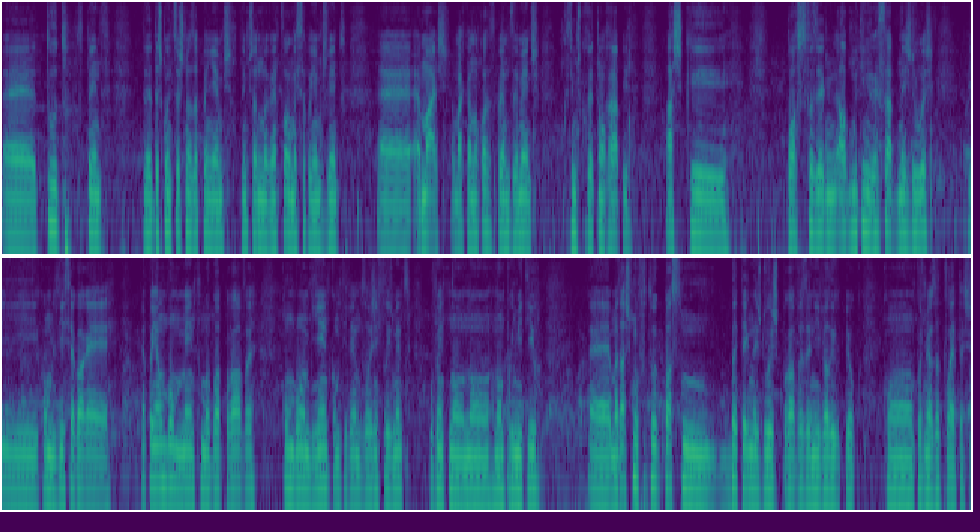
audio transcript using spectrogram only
uh, tudo depende de, das condições que nós apanhamos. Podemos estar numa grande forma, se apanhamos vento uh, a mais, a marca não conta, se apanhamos a menos, conseguimos correr tão rápido. Acho que posso fazer algo muito engraçado nas duas e, como lhe disse, agora é apanhar um bom momento, uma boa prova, com um bom ambiente, como tivemos hoje, infelizmente o vento não, não, não permitiu. Uh, mas acho que no futuro posso bater nas duas provas a nível europeu com, com os meus atletas.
